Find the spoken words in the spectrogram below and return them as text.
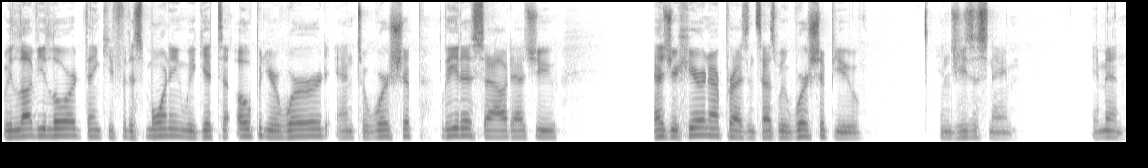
We love you, Lord. Thank you for this morning. We get to open your word and to worship. Lead us out as you as you're here in our presence as we worship you in Jesus name. Amen.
